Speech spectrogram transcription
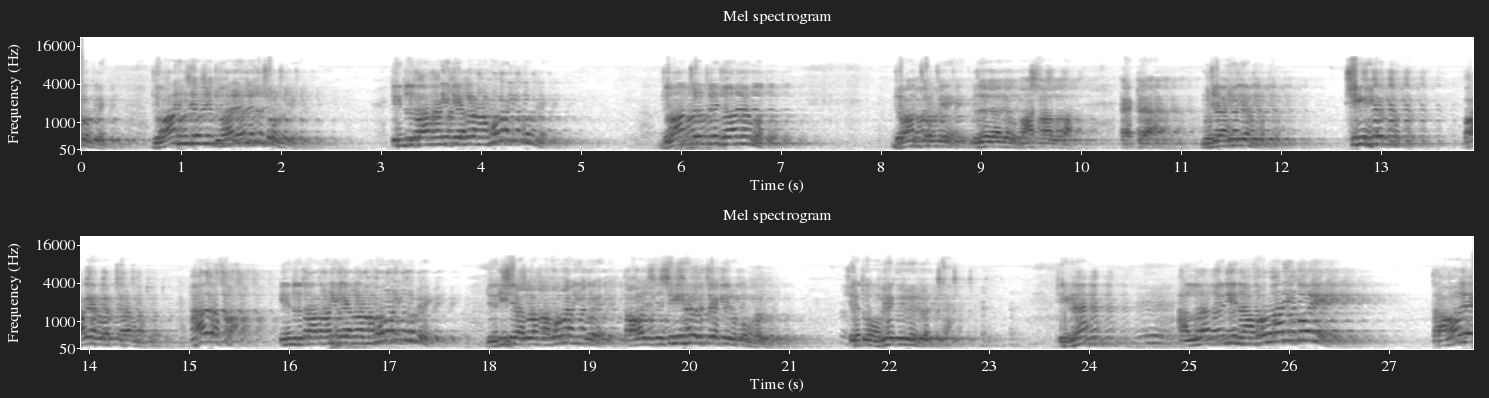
করবেন জোয়ান হিসেবে জোয়ান তো চলবে। কিন্তু তার মানে কি আল্লাহ নাফরমানি করবে জোয়ান চলবে জোয়ানের মতো। জোয়ান চলবে বুঝা যাবে মাশা আল্লাহ একটা মুজাহিদের মতো, সিংহের বাঘের বাচ্চার হ্যাঁ দাদা কিন্তু তার মানে কি আল্লাহ নাফরমানি করবে যদি সে আল্লাহ নাফরমানি করে, তাহলে সে সিংহের বাচ্চা কীরকম হলো? সে তো মেকুরের বাচ্চা। ঠিক না? আল্লাহ যদি নাফরমানি করে, তাহলে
